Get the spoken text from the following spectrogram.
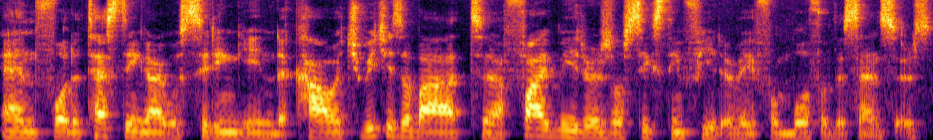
And for the testing, I was sitting in the couch, which is about uh, five meters or 16 feet away from both of the sensors.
